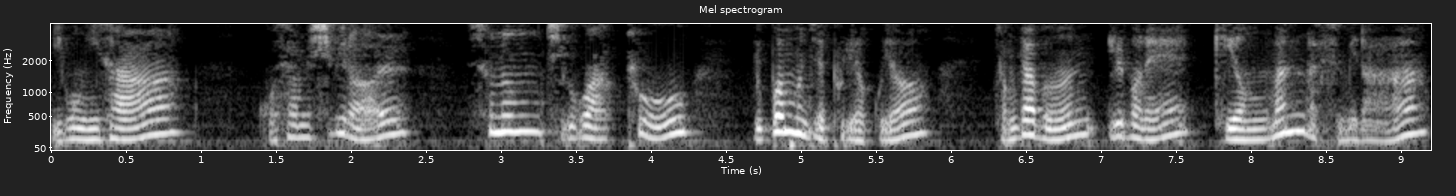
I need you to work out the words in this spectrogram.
2024 고3 11월 수능 지구과학 2 6번 문제 풀이었고요. 정답은 1번의 기억만 맞습니다.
